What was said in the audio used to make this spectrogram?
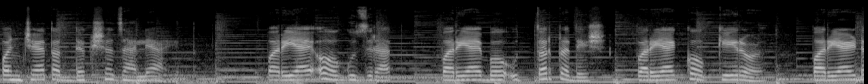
पंचायत अध्यक्ष झाल्या आहेत? पर्याय अ गुजरात पर्याय ब उत्तर प्रदेश पर्याय क केरळ पर्याय ड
